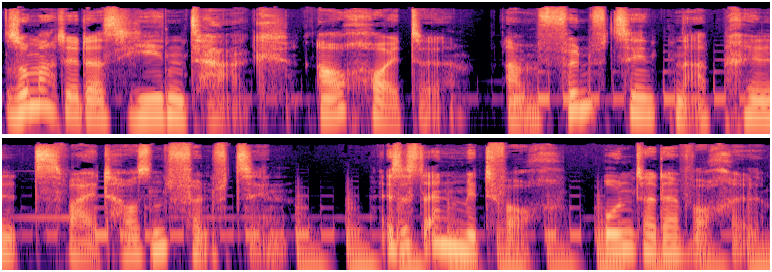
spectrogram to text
So macht er das jeden Tag, auch heute, am 15. April 2015. Es ist ein Mittwoch, unter der Woche.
